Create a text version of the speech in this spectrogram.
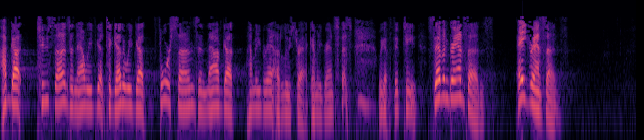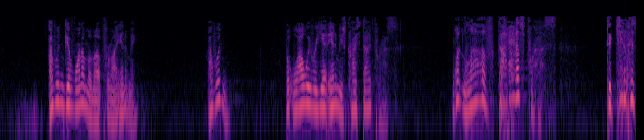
I've got two sons and now we've got, together we've got four sons and now I've got how many grand? I lose track. How many grandsons? we got 15. Seven grandsons. Eight grandsons. I wouldn't give one of them up for my enemy. I wouldn't. But while we were yet enemies, Christ died for us. What love God has for us. To give His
